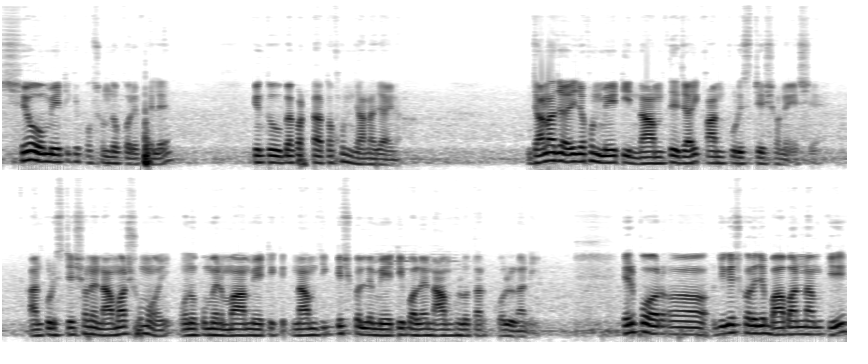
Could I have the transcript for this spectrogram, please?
সেও মেয়েটিকে পছন্দ করে ফেলে। কিন্তু ব্যাপারটা তখন জানা যায় না। জানা যায় যখন মেয়েটি নামতে যায় কানপুর স্টেশনে এসে। কানপুর স্টেশনে নামার সময় অনুপমের মা মেয়েটিকে নাম জিজ্ঞেস করলে মেয়েটি বলে, নাম হলো তার কল্যাণী। এরপর জিজ্ঞেস করে যে, বাবার নাম কি?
